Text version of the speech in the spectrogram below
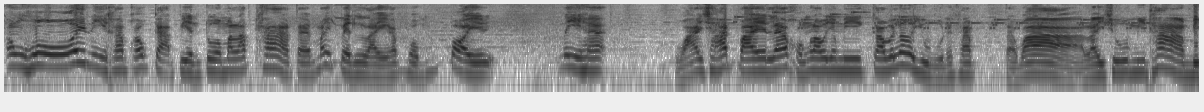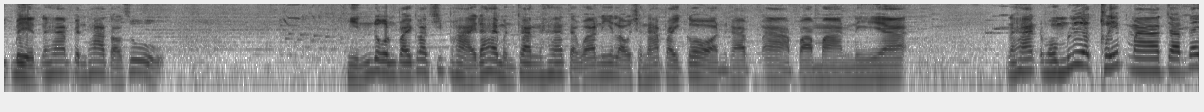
เอาโหยนี่ครับเขากะเปลี่ยนตัวมารับท่าแต่ไม่เป็นไรครับ ผมปล่อยนี่ฮะวายชาร์จไปแล้วของเรายังมีกาเวลเลอร์อยู่นะครับ แต่ว่าไลชูมีท่าบิดเบดนะฮะเป็นท่าต่อสู้ หินโดนไปก็ชิบหายได้เหมือนกันฮะแต่ว่านี่เราชนะไปก่อนครับ อ่าประมาณนี้ฮะนะฮะผมเลือกคลิปมาจะได้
